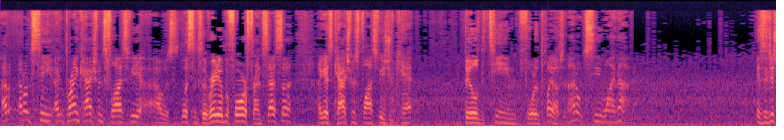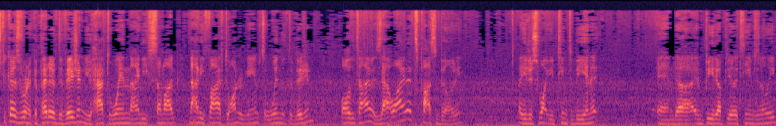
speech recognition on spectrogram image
I don't, I don't see I, Brian Cashman's philosophy. I was listening to the radio before, Francesa. I guess Cashman's philosophy is you can't build the team for the playoffs, and I don't see why not. Is it just because we're in a competitive division, you have to win 90 some odd, 95 to 100 games to win the division all the time? Is that why? That's a possibility. That you just want your team to be in it and uh, and beat up the other teams in the league.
